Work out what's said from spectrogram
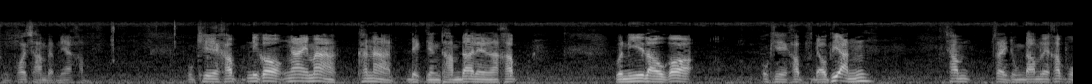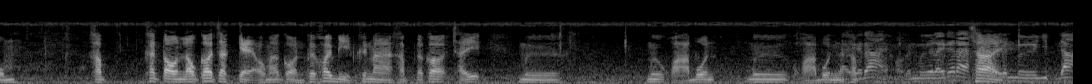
ถุงเพาะชำแบบนี้ครับ โอเคครับ นี่ก็ง่ายมากขนาดเด็กยังทำได้เลยนะครับ วันนี้เราก็ โอเคครับ เดี๋ยวพี่อันทำใส่ถุงดำเลยครับ ผมครับ ขั้นตอนเราก็จะแกะออกมาก่อน ค่อยๆ บีบขึ้นมาครับ แล้วก็ใช้มือมือขวาบน มือขวาบนนะครับอะไรก็ได้ขอเป็นมืออะไรก็ได้ใช่ขอเป็นมือหยิบได้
